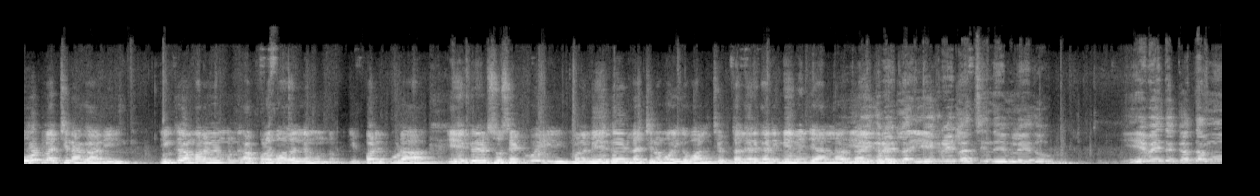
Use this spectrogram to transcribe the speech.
కోట్లు వచ్చినా కానీ ఇంకా మనమేముంది అప్పుల బాధలనే ఉన్నాం. ఇప్పటికి కూడా ఏ గ్రేడ్ సొసైటీ పోయి మనం ఏ గ్రేడ్లు వచ్చినామో ఇక వాళ్ళు చెప్తలేరు కానీ మేమేం చేయాలన్నా ఏ ఏ గ్రేడ్లు వచ్చింది ఏం లేదు. ఏవైతే గతము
